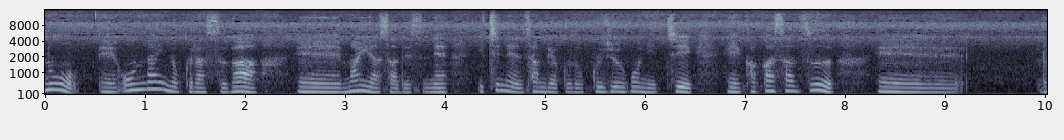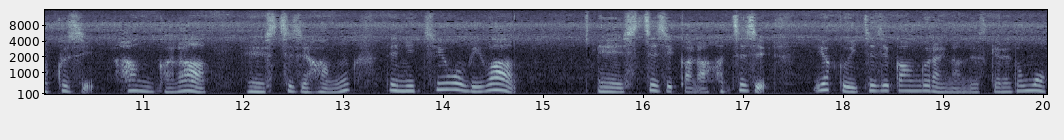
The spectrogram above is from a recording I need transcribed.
の、えオンラインのクラスが、え、毎朝ですね1年365日、えー、欠かさず、え6時半から、え、7時半。で日曜日は、え、7時から8時約1時間ぐらいなんですけれども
